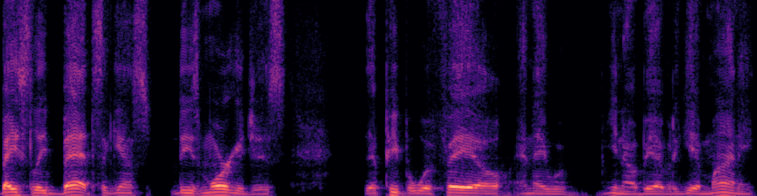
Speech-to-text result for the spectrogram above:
basically bets against these mortgages that people would fail and they would, you know, be able to get money.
